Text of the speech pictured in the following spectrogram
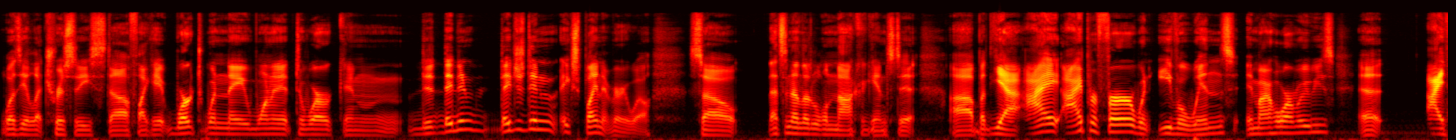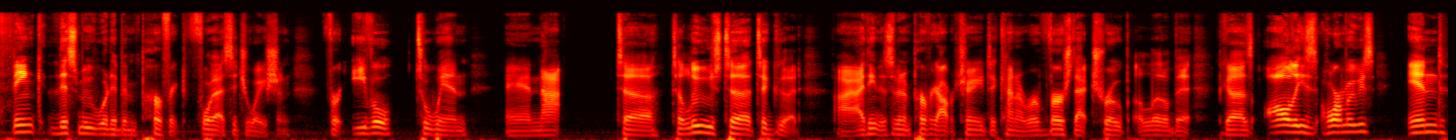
was the electricity stuff like it worked when they wanted it to work and they didn't they just didn't explain it very well so that's another little knock against it. Uh, but yeah, I, I prefer when evil wins in my horror movies. Uh, I think this movie would have been perfect for that situation, for evil to win and not to to lose to to good. I, think this has been a perfect opportunity to kind of reverse that trope a little bit because all these horror movies end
